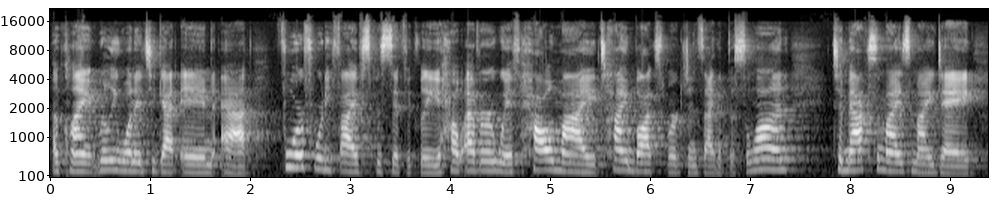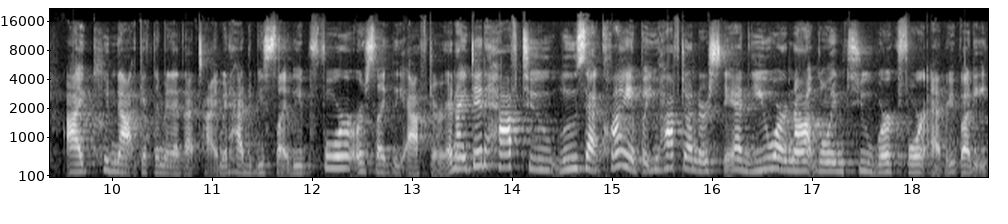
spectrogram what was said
a client really wanted to get in at 4:45 specifically. However, with how my time blocks worked inside of the salon, to maximize my day, I could not get them in at that time. It had to be slightly before or slightly after. And I did have to lose that client, but you have to understand you are not going to work for everybody.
